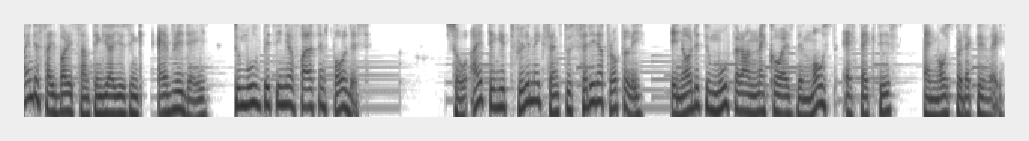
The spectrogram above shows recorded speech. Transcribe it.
Finder sidebar is something you are using every day to move between your files and folders. So I think it really makes sense to set it up properly in order to move around macOS the most effective and most productive way.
